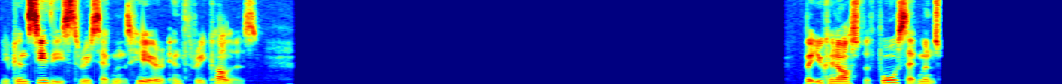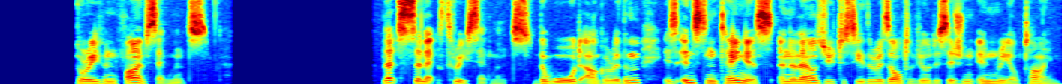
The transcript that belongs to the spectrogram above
You can see these three segments here in three colors. but you can ask for four segments or even five segments. Let's select three segments. The Ward algorithm is instantaneous and allows you to see the result of your decision in real time.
